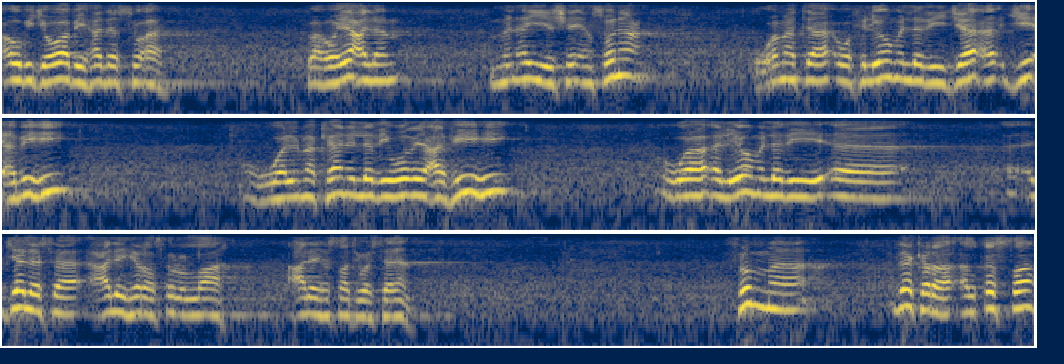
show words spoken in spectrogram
أو بجواب هذا السؤال. فهو يعلم من أي شيء صنع ومتى وفي اليوم الذي جاء جيء به والمكان الذي وضع فيه واليوم الذي آه، جلس عليه رسول الله عليه الصلاة والسلام. ثم ذكر القصة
